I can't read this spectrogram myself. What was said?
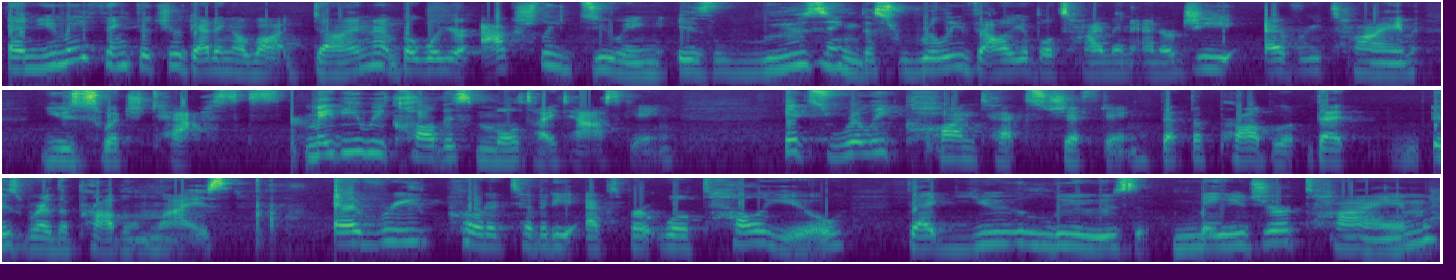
And you may think that you're getting a lot done, but what you're actually doing is losing this really valuable time and energy every time you switch tasks. Maybe we call this multitasking. It's really context shifting that the problem that is where the problem lies every productivity expert will tell you that you lose major time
